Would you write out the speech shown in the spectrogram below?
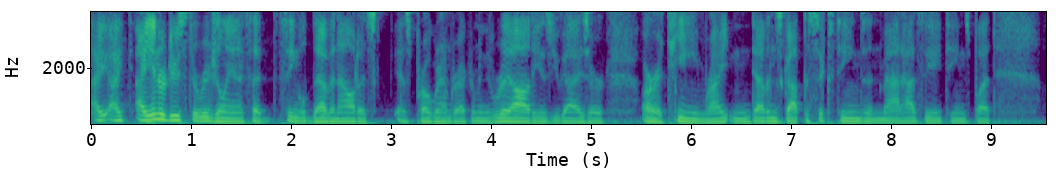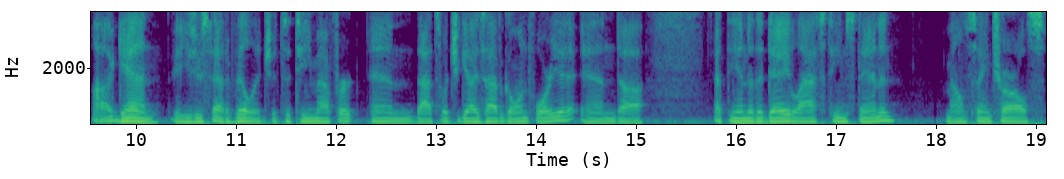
I, I, I introduced originally and I said singled Devin out as as program director. I mean the reality is you guys are are a team, right? And Devin's got the 16s and Matt has the 18s, but uh, again, as you said, a village. It's a team effort, and that's what you guys have going for you. And uh, at the end of the day, last team standing, Mount St. Charles,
